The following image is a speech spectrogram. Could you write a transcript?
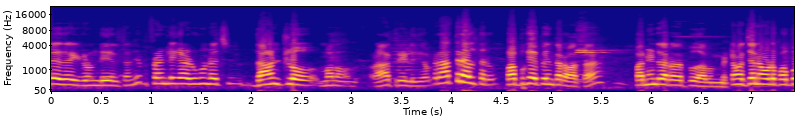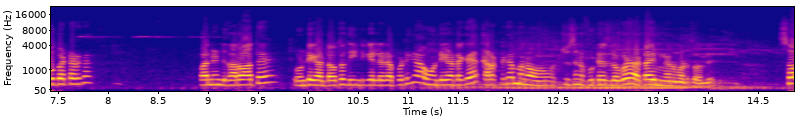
లేదా ఇక్కడ ఉండి వెళ్తాను చెప్పి ఫ్రెండ్లీగా అడుగుండొచ్చు. దాంట్లో మనం రాత్రి వెళ్ళింది కాబట్టి రాత్రి వెళ్తారు. పబ్కి అయిపోయిన తర్వాత పన్నెండు తర్వాత మిట్ట మధ్యాహ్నం ఎవడు పబ్బు పెట్టాడుగా? పన్నెండు తర్వాతే ఒంటి గంట అవుతుంది ఇంటికి వెళ్ళేటప్పటికి. ఆ ఒంటి గంటకే కరెక్ట్గా మనం చూసిన ఫుటేజ్లో కూడా టైం కనబడుతుంది. సో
